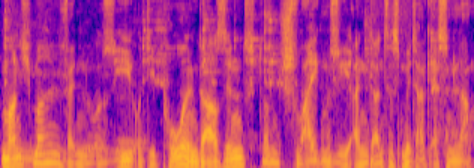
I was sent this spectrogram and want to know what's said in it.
Manchmal, wenn nur sie und die Polen da sind, dann schweigen sie ein ganzes Mittagessen lang.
